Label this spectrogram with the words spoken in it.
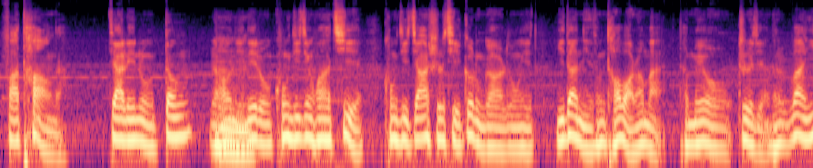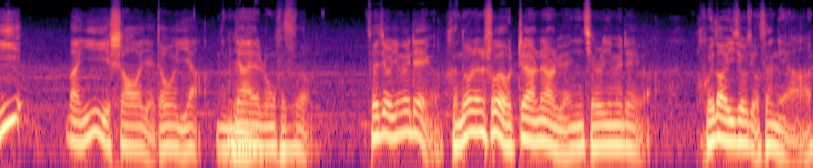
发烫的，家里那种灯，然后你嗯那种空气净化器、空气加湿器，各种各样的东西，一旦你从淘宝上买，它没有质检，它万一万一一烧也都一样，你们家也龙福寺了。所以就因为这个，很多人说有这样那样的原因，其实因为这个。回到一九九三年啊，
